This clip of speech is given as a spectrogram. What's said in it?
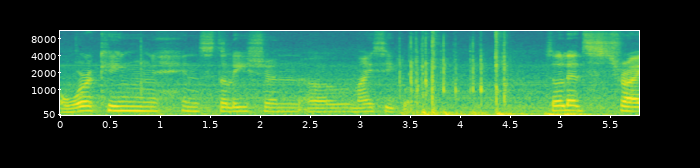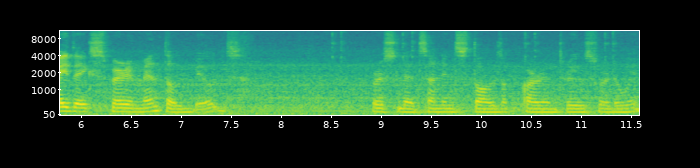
working installation of MySQL. So let's try the experimental build. First, let's uninstall the current Rails for the Win.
